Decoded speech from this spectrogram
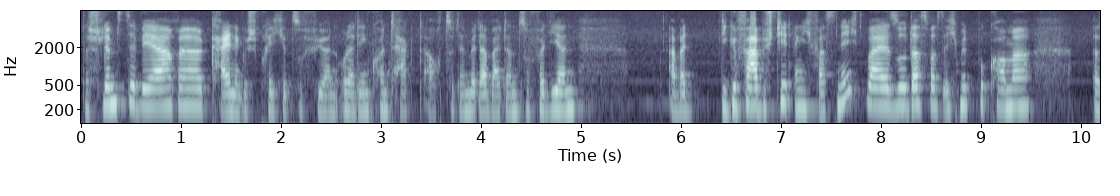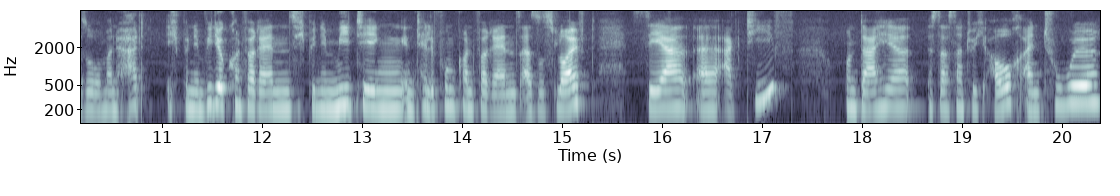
Das Schlimmste wäre, keine Gespräche zu führen oder den Kontakt auch zu den Mitarbeitern zu verlieren. Aber die Gefahr besteht eigentlich fast nicht, weil so das, was ich mitbekomme, also man hört, ich bin in Videokonferenz, ich bin im Meeting, in Telefonkonferenz, also es läuft sehr äh, aktiv und daher ist das natürlich auch ein Tool,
